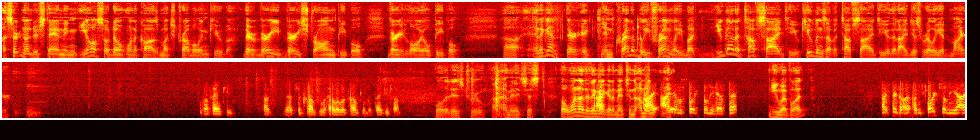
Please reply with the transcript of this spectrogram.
a certain understanding. You also don't want to cause much trouble in Cuba. They're very, very strong people, very loyal people. Uh, and again, they're incredibly friendly, but you got a tough side to you. Cubans have a tough side to you that I just really admire. Well, thank you. That's, a compliment, hell of a compliment. Thank you, Tom. Well, it is true. I I mean, it's just. Oh, one other thing I, got to mention. I'm a, I, I unfortunately have not. You have what? I said, uh, unfortunately, I,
